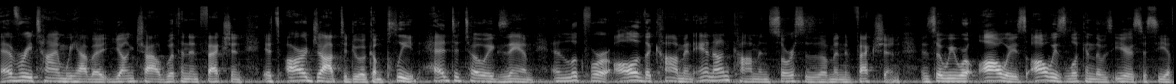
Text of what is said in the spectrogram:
every time we have a young child with an infection, it's our job to do a complete head to toe exam and look for all of the common and uncommon sources of an infection. And so we will always, always look in those ears to see if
